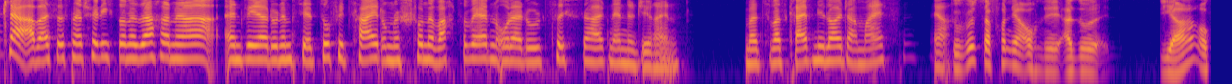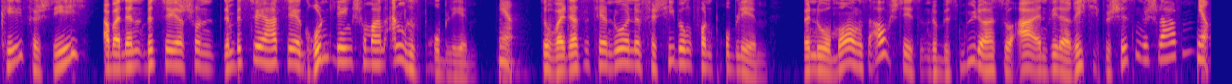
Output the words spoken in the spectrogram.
klar, aber es ist natürlich so eine Sache, ne, entweder du nimmst jetzt so viel Zeit, um eine Stunde wach zu werden, oder du zischst dir halt ein Energy rein. Weil zu was greifen die Leute am meisten? Ja. Du wirst davon ja auch ne, also ja, okay, verstehe ich, aber dann bist du ja schon, dann bist du ja, hast du ja grundlegend schon mal ein anderes Problem. Ja. So, weil das ist ja nur eine Verschiebung von Problemen. Wenn du morgens aufstehst und du bist müde, hast du A, entweder richtig beschissen geschlafen. Ja.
